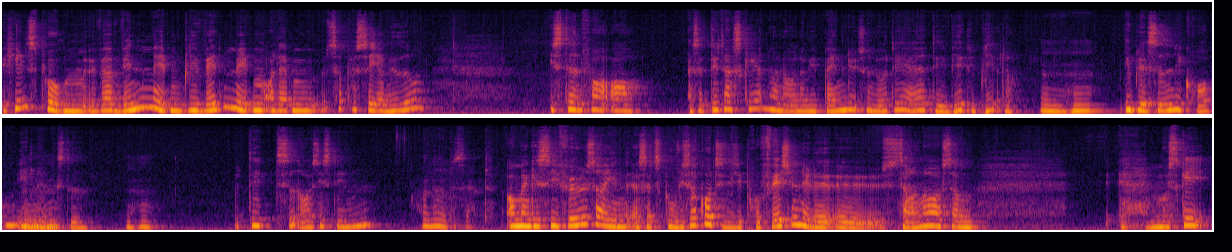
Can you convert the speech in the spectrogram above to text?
hils på dem, øh, være ven med dem, blive ven med dem og lade dem så passere videre. I stedet for at... Altså det, der sker, når, når vi bandlyser noget, det er, at det virkelig bliver der. Mm-hmm. Det bliver siddende i kroppen mm-hmm. et eller andet mhm. sted. Mm-hmm. Og det sidder også i stemmen. 100 procent. Og man kan sige følelser, i en, altså skulle vi så gå til de professionelle øh, sangere, som øh, måske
